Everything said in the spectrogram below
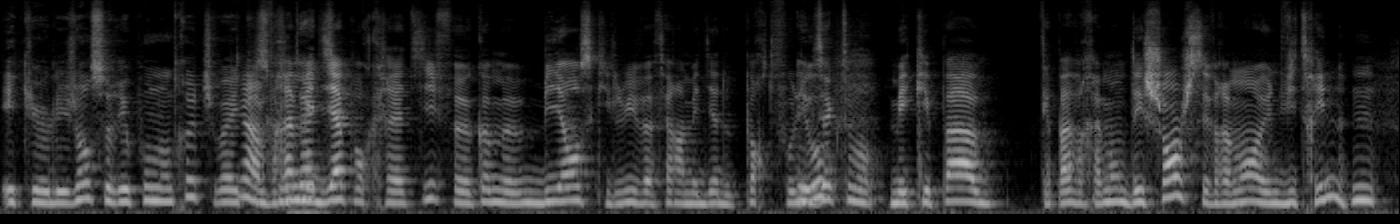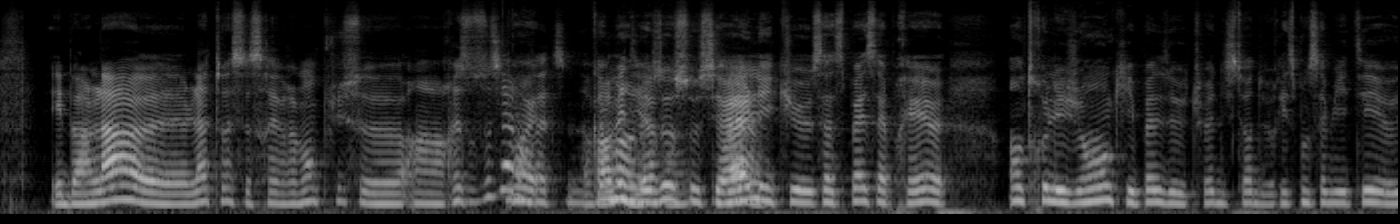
et que les gens se répondent entre eux, tu vois. et un vrai contactent. média pour créatifs euh, comme Beyoncé qui lui va faire un média de portfolio Exactement. mais qui est pas qui a pas vraiment d'échange, c'est vraiment une vitrine. Mm. Et ben là, euh, là toi, ce serait vraiment plus euh, un réseau social en fait, Comme un média, réseau quoi. social, Ouais. et que ça se passe après euh, entre les gens, qu'il n'y ait pas de, tu vois, d'histoire de responsabilité euh,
